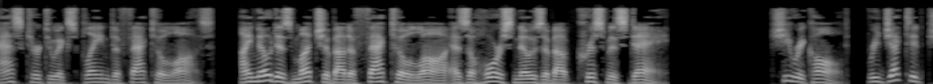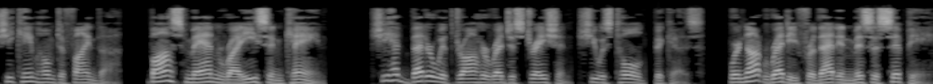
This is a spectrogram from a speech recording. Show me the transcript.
asked her to explain de facto laws. I knowed as much about a facto law as a horse knows about Christmas Day." She recalled. Rejected, she came home to find the boss man Raisin Kane. She had better withdraw her registration, she was told, because, "'We're not ready for that in Mississippi.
